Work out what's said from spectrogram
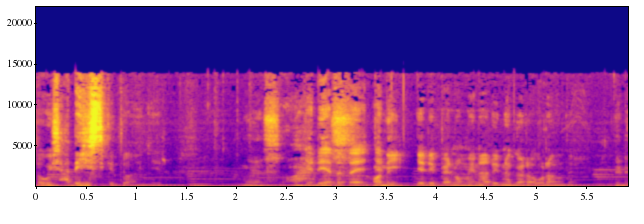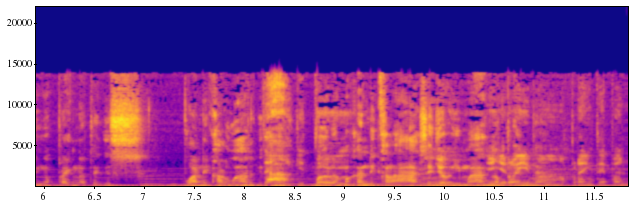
leuwih sadis gitu anjir Geus, wah, jadi eta teh jadi jadi fenomena di negara orang teh jadi ngeprank teh geus wani keluar gitu. Dah, gitu. Baheula mah kan di kelas si jero imah ngeprank teh. imah ngeprank teh pan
